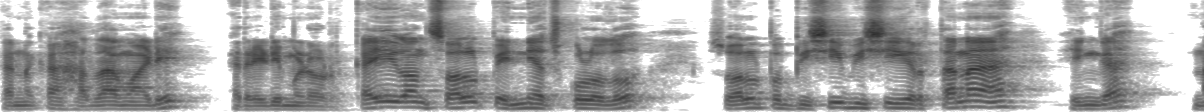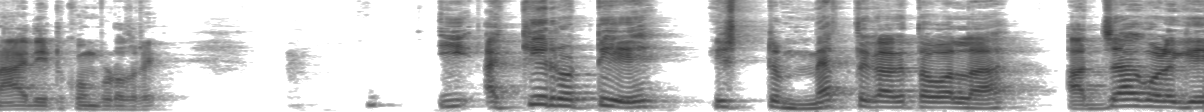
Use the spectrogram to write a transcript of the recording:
ಕನಕ ಹದ ಮಾಡಿ ರೆಡಿ ಮಾಡೋರು. ಕೈಗೆ ಒಂದು ಸ್ವಲ್ಪ ಎಣ್ಣೆ ಹಚ್ಕೊಳ್ಳೋದು. ಸ್ವಲ್ಪ ಬಿಸಿ ಬಿಸಿ ಇರ್ತಾನೆ ಹಿಂಗೆ ನಾದಿಟ್ಕೊಂಡ್ಬಿಡೋದ್ರಿ ಈ ಅಕ್ಕಿ ರೊಟ್ಟಿ ಇಷ್ಟು ಮೆತ್ತಗಾಗ್ತಾವಲ್ಲ, ಅಜ್ಜಗಳಿಗೆ,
